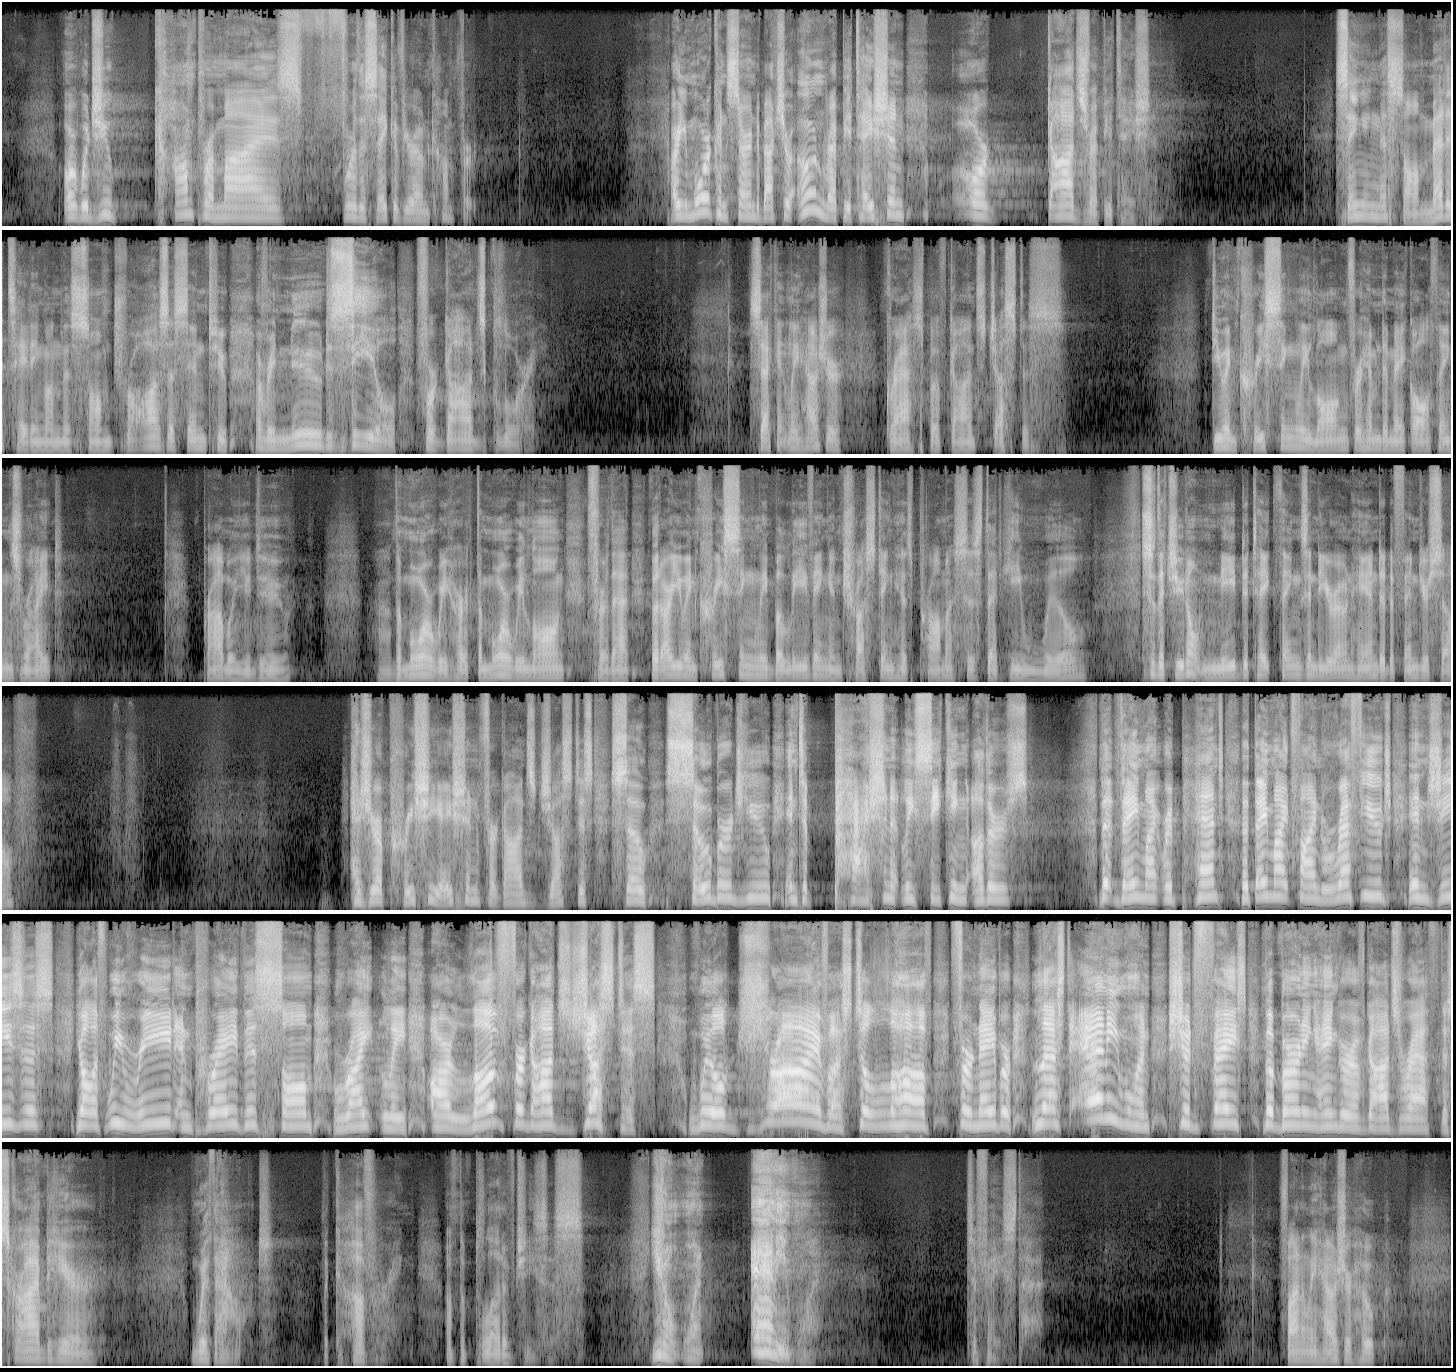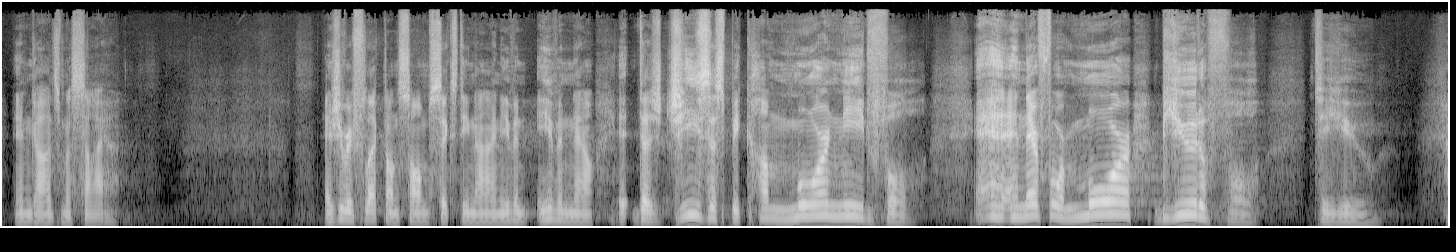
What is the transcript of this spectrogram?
Or would you compromise for the sake of your own comfort? Are you more concerned about your own reputation or God's reputation? Singing this psalm, meditating on this psalm, draws us into a renewed zeal for God's glory. Secondly, how's your grasp of God's justice? Do you increasingly long for Him to make all things right? Probably you do. Uh, the more we hurt, the more we long for that. But are you increasingly believing and trusting His promises that He will, so that you don't need to take things into your own hand to defend yourself? Has your appreciation for God's justice so sobered you into passionately seeking others that they might repent, that they might find refuge in Jesus. Y'all, if we read and pray this psalm rightly, our love for God's justice will drive us to love for neighbor, lest anyone should face the burning anger of God's wrath described here without the covering of the blood of Jesus. You don't want anyone to face that. Finally, how's your hope in God's Messiah? As you reflect on Psalm 69, even, even now, it, does Jesus become more needful and, and therefore more beautiful to you?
